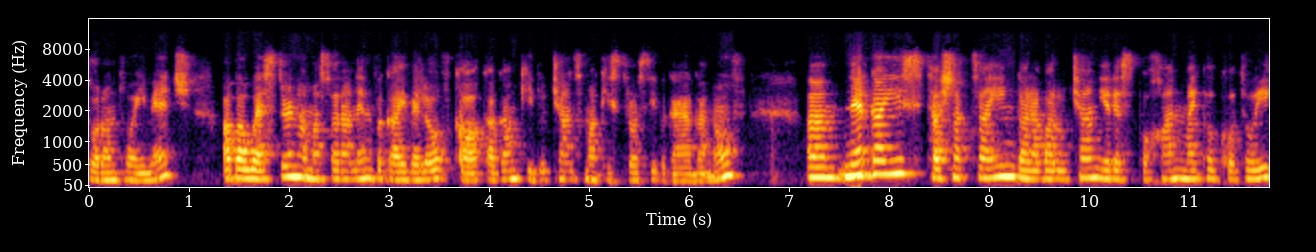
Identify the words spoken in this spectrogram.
Թորոնտոյի մեջ, ապա Western համասարանեն վկայվելով քաղաքական գիտությանց մագիստրոսի վկայականով Ներգայիս Թաշնակցային Գարավարության երեսփոխան Մայքլ Կոթոյի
